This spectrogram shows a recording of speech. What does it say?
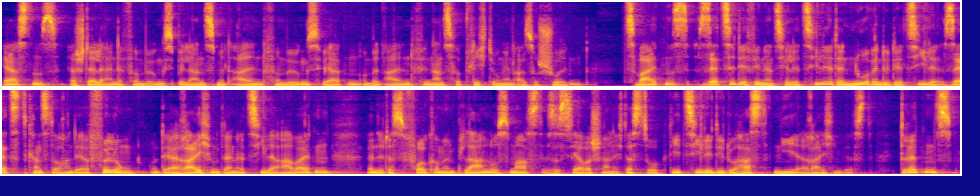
Erstens, erstelle eine Vermögensbilanz mit allen Vermögenswerten und mit allen Finanzverpflichtungen, also Schulden. Zweitens, setze dir finanzielle Ziele, denn nur wenn du dir Ziele setzt, kannst du auch an der Erfüllung und der Erreichung deiner Ziele arbeiten. Wenn du das vollkommen planlos machst, ist es sehr wahrscheinlich, dass du die Ziele, die du hast, nie erreichen wirst. Drittens,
